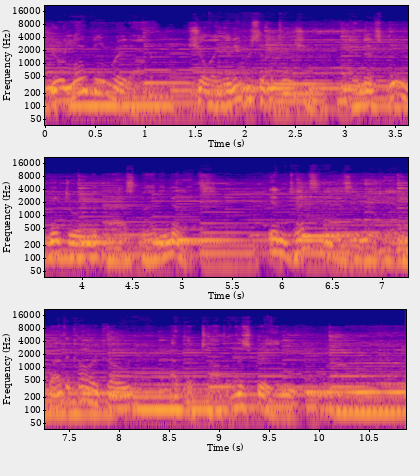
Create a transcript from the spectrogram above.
Your local radar showing any precipitation and its movement during the past 90 minutes. Intensity is indicated by the color code at the top of the screen.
